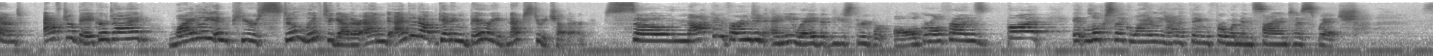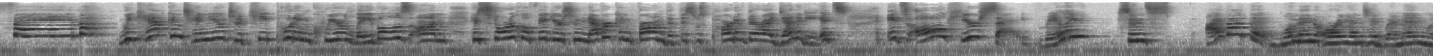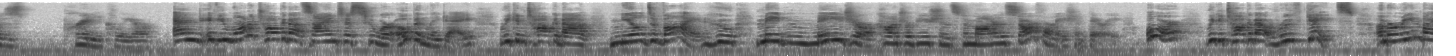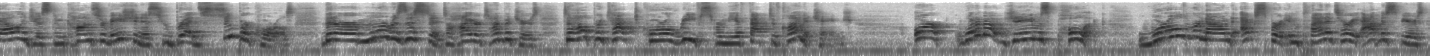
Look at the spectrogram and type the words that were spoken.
And after Baker died, Wylie and Pearce still lived together and ended up getting buried next to each other. So not confirmed in any way that these three were all girlfriends, but it looks like Wylie had a thing for women scientists, which Same! we can't continue to keep putting queer labels on historical figures who never confirmed that this was part of their identity. It's it's all hearsay. Really? Since I thought that woman-oriented women was pretty clear. And if you want to talk about scientists who are openly gay, we can talk about Neil Devine, who made major contributions to modern star formation theory. Or we could talk about Ruth Gates, a marine biologist and conservationist who bred super corals that are more resistant to higher temperatures to help protect coral reefs from the effect of climate change. Or what about James Pollack, world-renowned expert in planetary atmospheres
